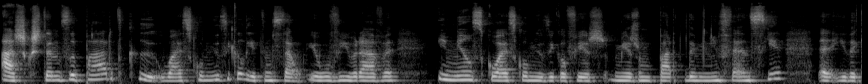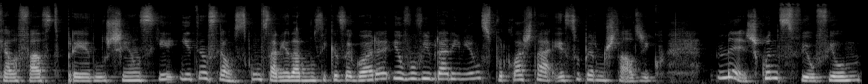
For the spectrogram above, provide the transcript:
acho que estamos a par de que o High School Musical, e atenção, eu vibrava imenso que o High School Musical fez mesmo parte da minha infância uh, e daquela fase de pré-adolescência. E atenção, se começarem a dar músicas agora, eu vou vibrar imenso, porque lá está, é super nostálgico. Mas quando se vê o filme,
